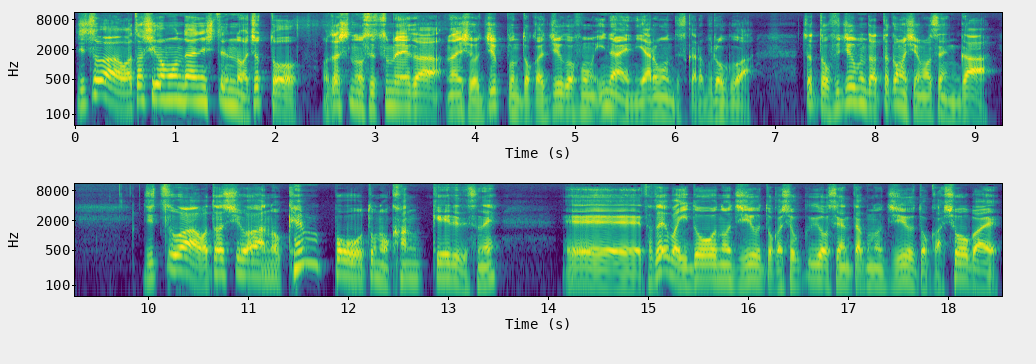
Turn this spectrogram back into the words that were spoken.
実は私が問題にしてるのは、ちょっと私の説明が何しろ10分とか15分以内にやるもんですから、ブログは。ちょっと不十分だったかもしれませんが、実は私はあの憲法との関係でですね、えー、例えば移動の自由とか職業選択の自由とか商売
